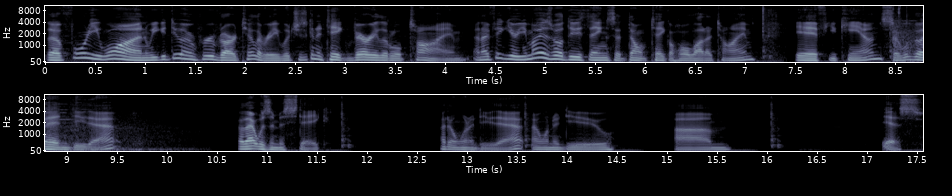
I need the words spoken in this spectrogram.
So 41, we could do improved artillery, which is going to take very little time. And I figure you might as well do things that don't take a whole lot of time if you can. So we'll go ahead and do that. Oh, that was a mistake. I don't want to do that. I want to do um, this.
